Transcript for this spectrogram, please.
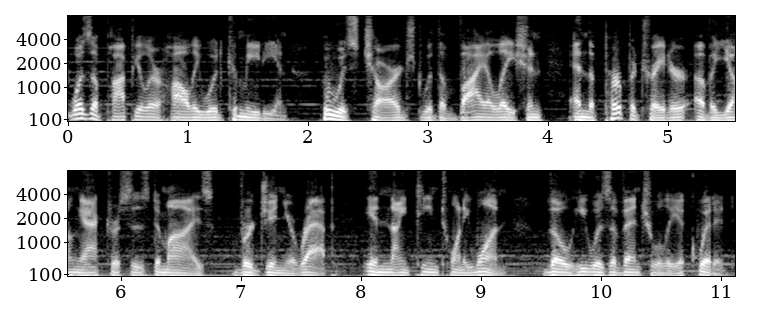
was a popular Hollywood comedian who was charged with a violation and the perpetrator of a young actress's demise, Virginia Rappe, in 1921, though he was eventually acquitted.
